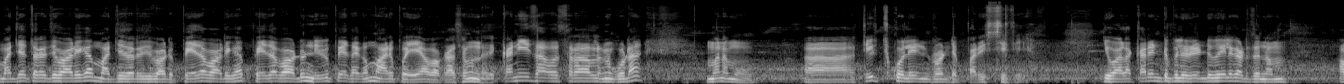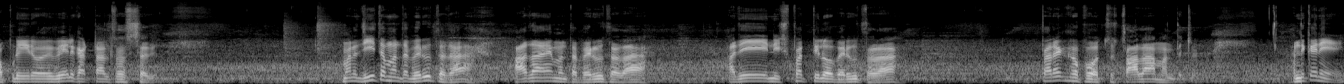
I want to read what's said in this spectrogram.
మధ్యతరగతి వాడిగా మధ్యతరగతి వాడు పేదవాడిగా పేదవాడు నిరుపేదగా మారిపోయే అవకాశం ఉన్నది. కనీస అవసరాలను కూడా మనము తీర్చుకోలేనటువంటి పరిస్థితి. ఇవాళ కరెంటు బిల్లు రెండు వేలు కడుతున్నాం. అప్పుడు ఇరవై వేలు కట్టాల్సి వస్తుంది. మన జీతం అంత పెరుగుతుందా? ఆదాయం అంత పెరుగుతుందా? అదే నిష్పత్తిలో పెరుగుతుందా? పెరగకపోవచ్చు చాలామందికి. అందుకని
